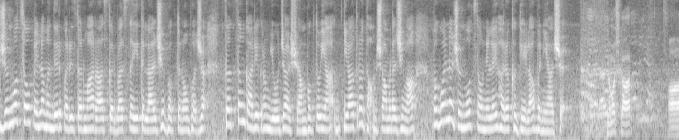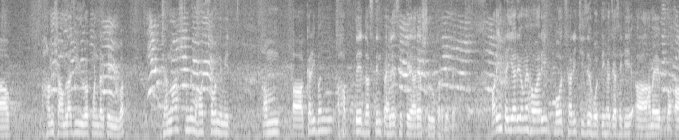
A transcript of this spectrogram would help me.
જન્મોત્સવ પહેલા મંદિર પરિસરમાં રાસ ગરબા સહિત લાલજી ભક્તનો ભજન સત્સંગ કાર્યક્રમ યોજાશે આમ ભક્તો યા- યાત્રાધામ શામળાજીમાં ભગવાનના જન્મોત્સવને લઈ હરખ ઘેલા બન્યા છે नमस्कार आ, हम श्यामला जी युवक मंडल के युवक जन्माष्टमी महोत्सव निमित्त हम आ, करीबन हफ्ते दस दिन पहले से तैयारियां शुरू कर देते हैं और इन तैयारियों में हमारी बहुत सारी चीज़ें होती है जैसे कि आ, हमें आ,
